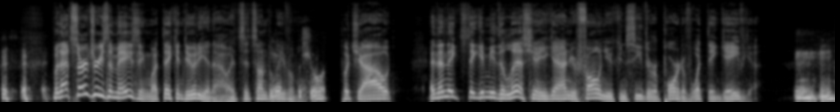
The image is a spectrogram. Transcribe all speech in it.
But that surgery's amazing. What they can do to you now, it's it's Yeah, unbelievable. for sure. Put you out, and then they they give me the list. You know, you get on your phone, you can see the report of what they gave you. Mm-hmm.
